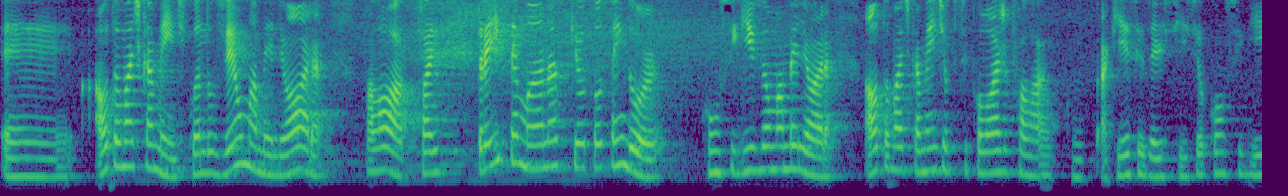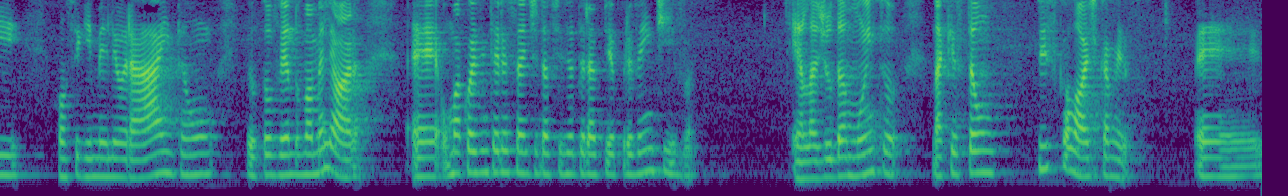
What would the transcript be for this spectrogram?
É, automaticamente, quando vê uma melhora, fala: Ó, faz três semanas que eu tô sem dor, consegui ver uma melhora automaticamente o psicológico fala, ah, aqui esse exercício eu consegui, consegui melhorar, então eu estou vendo uma melhora. É, uma coisa interessante da fisioterapia preventiva, ela ajuda muito na questão psicológica mesmo. É,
